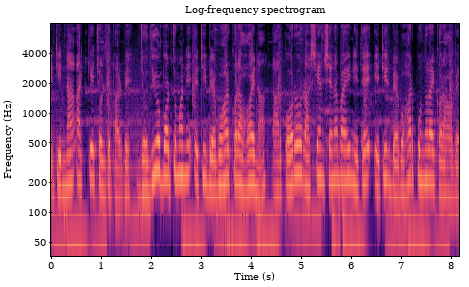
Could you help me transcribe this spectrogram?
এটি না আটকে চলতে পারবে। যদিও বর্তমানে এটি ব্যবহার করা হয় না, তারপরও রাশিয়ান সেনাবাহিনীতে এটির ব্যবহার পুনরায় করা হবে।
